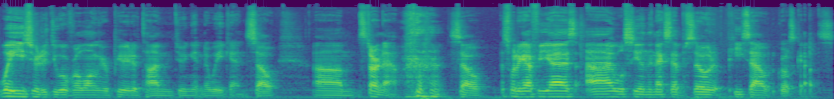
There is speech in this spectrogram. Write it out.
Way easier to do over a longer period of time than doing it in a weekend. So um, start now. so that's what I got for you guys. I will see you in the next episode. Peace out, Girl Scouts.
